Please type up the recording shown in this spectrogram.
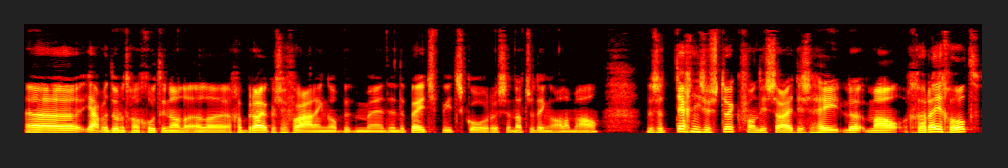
Uh, ja, we doen het gewoon goed in alle, gebruikerservaringen op dit moment. En de page speed scores en dat soort dingen allemaal. Dus het technische stuk van die site is helemaal geregeld.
